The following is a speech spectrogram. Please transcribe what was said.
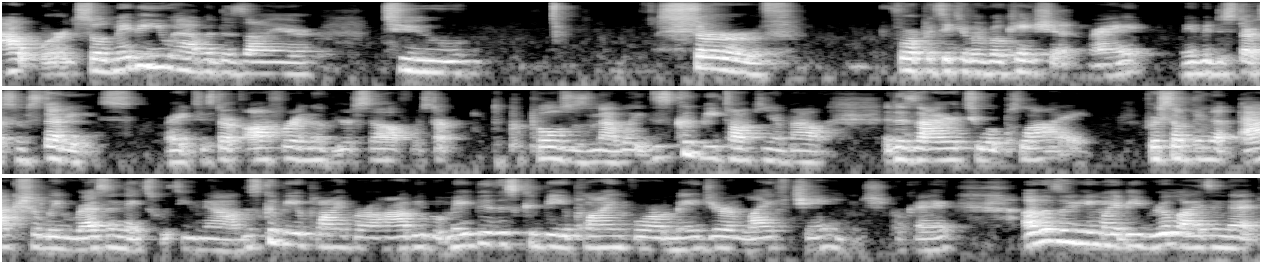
outward. So maybe you have a desire to serve for a particular vocation, right? Maybe to start some studies, right? To start offering of yourself or start proposals in that way. This could be talking about a desire to apply for something that actually resonates with you now. This could be applying for a hobby, but maybe this could be applying for a major life change, okay? Others of you might be realizing that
